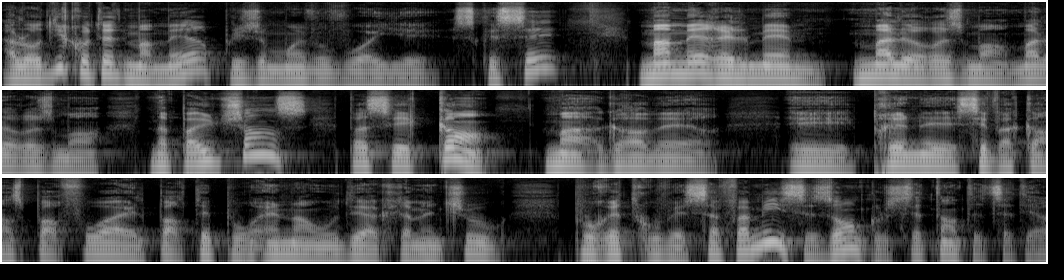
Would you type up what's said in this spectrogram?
Alors du côté de ma mère, plus ou moins vous voyez ce que c'est. Ma mère elle-même, malheureusement, malheureusement, n'a pas eu de chance, parce que quand ma grand-mère et prenait ses vacances parfois, elle partait pour un an ou deux à Kremenchuk pour retrouver sa famille, ses oncles, ses tantes, etc.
